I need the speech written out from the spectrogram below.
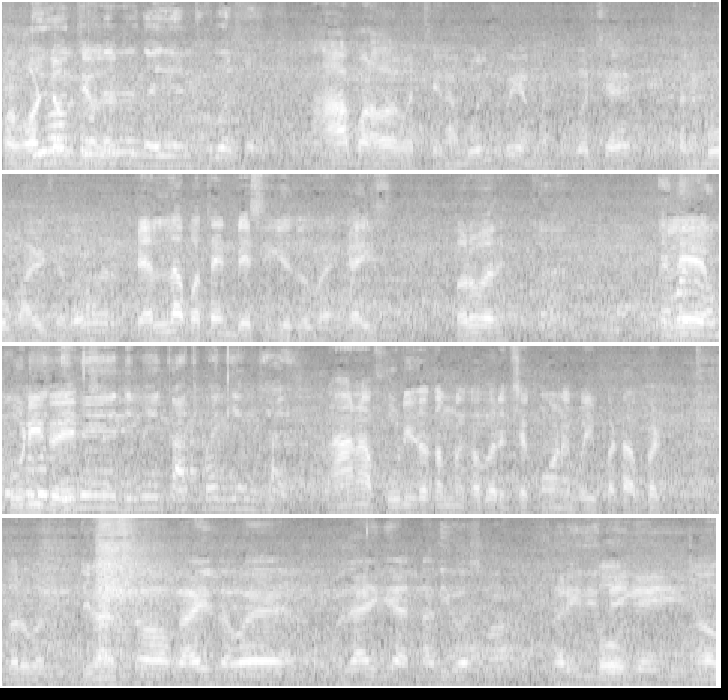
પણ હોટડોગ જેવું હતું. હા પણ હવે વચ્ચે ના બોલ ભાઈ અમને ખબર છે. તને બહુ ભાવ્યું છે બરોબર? પહેલાં પતાવીને બેસી ગયો હતો ભાઈ ગાઈસ બરોબર? એટલે ફૂડી તો એ ધીમે ધીમે જેમ થાય. ના ના ફૂડી તો તમને ખબર જ છે કોણે ભાઈ ફટાફટ બરોબર? દિવાંશ તો ગાઈઝ હવે મજા આવી ગઈ આજના દિવસમાં. ખરીદી થઈ ગઈ હા,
